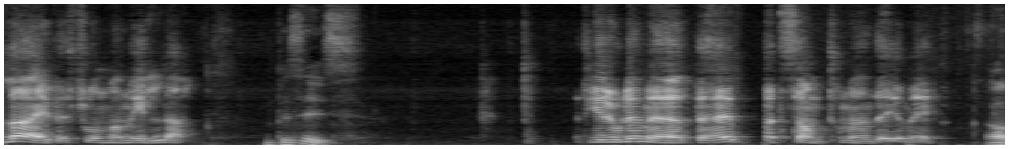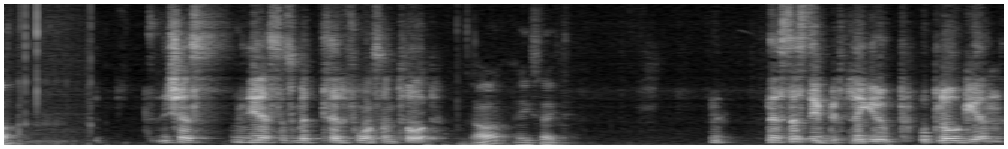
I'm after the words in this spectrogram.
live från Manila. Precis. Jag tycker det roliga med att det här är ett samtal mellan dig och mig. Ja, Det känns det nästan som ett telefonsamtal. ja exakt. Nästa steg blir att lägga upp på bloggen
